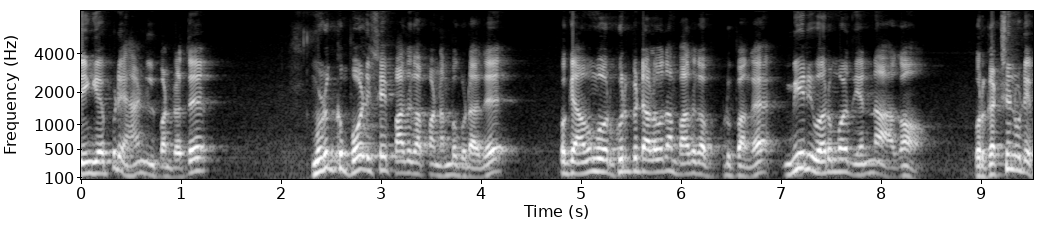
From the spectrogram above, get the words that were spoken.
நீங்கள் எப்படி ஹேண்டில் பண்ணுறது முழுக்க போலீஸை பாதுகாப்பாக நம்பக்கூடாது. ஓகே அவங்க ஒரு குறிப்பிட்ட அளவு தான் பாதுகாப்பு கொடுப்பாங்க. மீறி வரும்போது என்ன ஆகும்? ஒரு கட்சியினுடைய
